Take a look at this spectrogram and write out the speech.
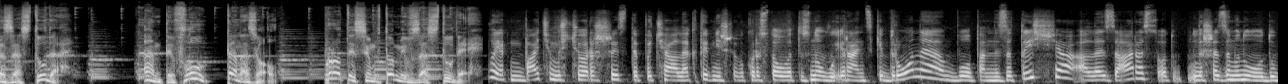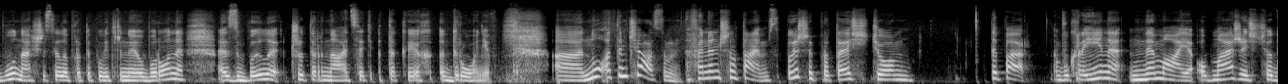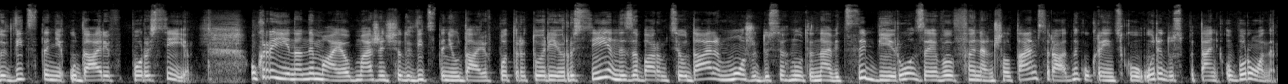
Застуда, антифлу та назол. Проти симптомів застуди. Ну, Як ми бачимо, що рашисти почали активніше використовувати знову іранські дрони. Було певне затища, але зараз, от лише за минулу добу, наші сили протиповітряної оборони е, збили 14 таких дронів. Е, ну а тим часом Financial Times пише про те, що тепер. В Україні немає обмежень щодо відстані ударів по Росії. Україна не має обмежень щодо відстані ударів по території Росії. Незабаром ці удари можуть досягнути навіть Сибіру, заявив Financial Times, радник українського уряду з питань оборони.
